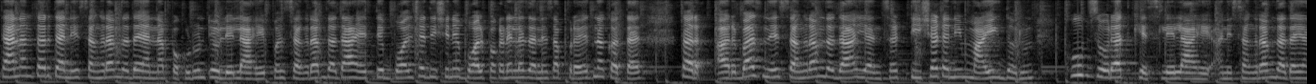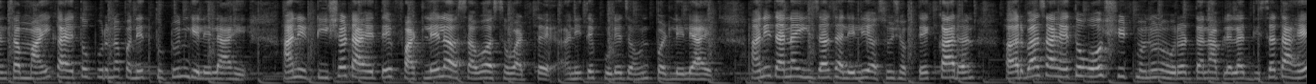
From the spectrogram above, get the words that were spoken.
त्यानंतर त्याने संग्रामदादा यांना पकडून ठेवलेलं आहे पण संग्रामदादा आहेत ते बॉलच्या दिशेने बॉल पकडायला जाण्याचा प्रयत्न करतात तर अरबाजने संग्रामदादा यांचं टी शर्ट आणि माईक धरून खूप जोरात खेचलेला आहे आणि संग्रामदादा यांचा माईक आहे तो पूर्णपणे तुटून गेलेला आहे. आणि टी शर्ट आहे ते फाटलेलं असावं असं वाटतंय. आणि ते पुढे जाऊन पडलेले आहेत. आणि त्यांना इजा झालेली असू शकते. कारण अरबाज आहे तो ओ शीट म्हणून ओरडताना आपल्याला दिसत आहे.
